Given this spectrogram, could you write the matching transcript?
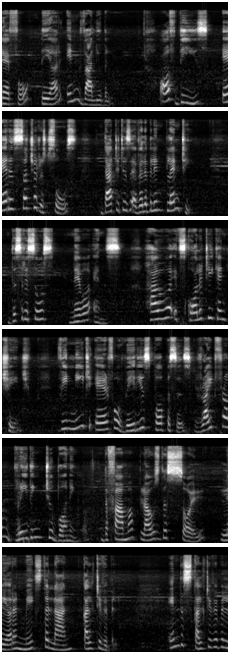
therefore, they are invaluable. Of these, air is such a resource that it is available in plenty. This resource never ends. However, its quality can change. We need air for various purposes, right from breathing to burning. The farmer plows the soil layer and makes the land cultivable. In this cultivable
